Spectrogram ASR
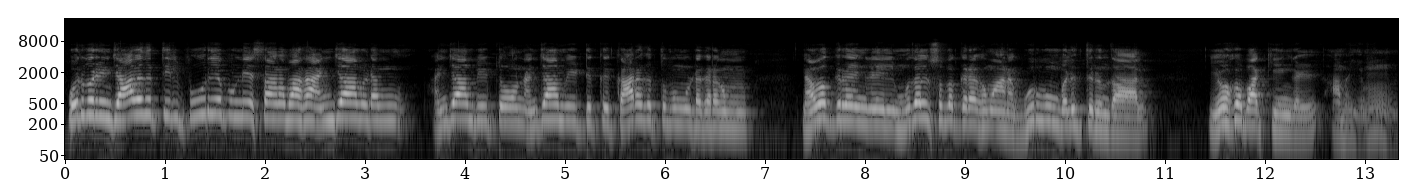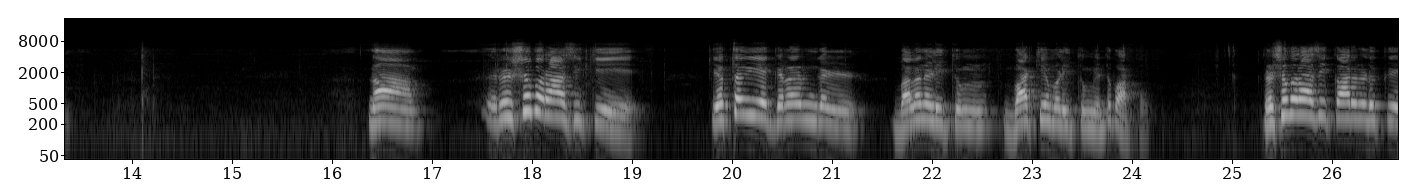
ஒருவரின் ஜாதகத்தில் பூரிய புண்ணியஸ்தானமாக அஞ்சாம் இடம் அஞ்சாம் வீட்டோன் அஞ்சாம் வீட்டுக்கு காரகத்துவம் கொண்ட கிரகம் நவக்கிரகங்களில் முதல் சுபக்கிரகமான குருவும் வலுத்திருந்தால் யோக பாக்கியங்கள் அமையும். நாம் ரிஷபராசிக்கு எத்தகைய கிரகங்கள் பலனளிக்கும் பாக்கியமளிக்கும் என்று பார்ப்போம். ரிஷபராசிக்காரர்களுக்கு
